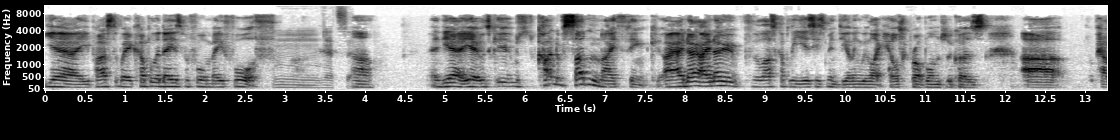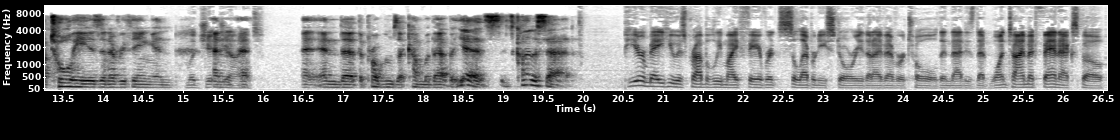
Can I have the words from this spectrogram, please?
Yeah, he passed away a couple of days before May fourth. Mm, that's sad. Uh, and yeah, yeah, it was it was kind of sudden. I think I, I, know I know for the last couple of years he's been dealing with like health problems because uh, how tall he is and everything, and legit and, giant, and, and the the problems that come with that. But yeah, it's it's kind of sad. Peter Mayhew is probably my favorite celebrity story that I've ever told, and that is that one time at Fan Expo,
